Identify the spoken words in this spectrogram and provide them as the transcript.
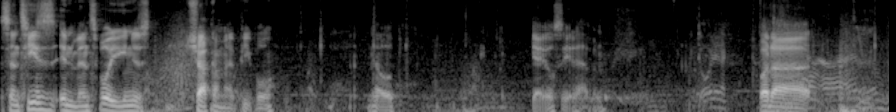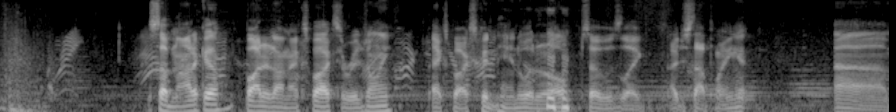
Since he's invincible, you can just chuck him at people. No. Yeah, you'll see it happen. But uh, Subnautica bought it on Xbox originally. Xbox couldn't handle it at all, so it was like I just stopped playing it. Um,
